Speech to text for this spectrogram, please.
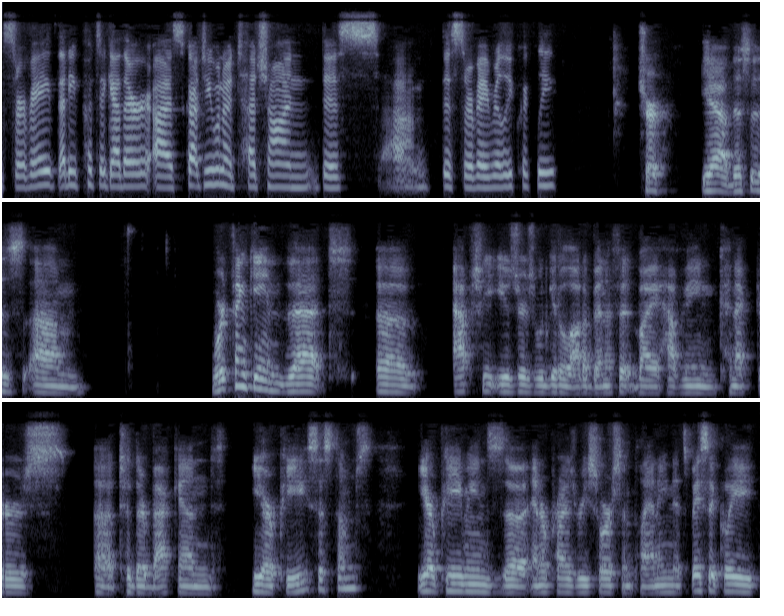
survey that he put together. Uh, Scott, do you want to touch on this um, this survey really quickly? Sure. Yeah, this is, um, we're thinking that uh, AppSheet users would get a lot of benefit by having connectors uh, to their backend ERP systems. ERP means uh, Enterprise Resource and Planning. It's basically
